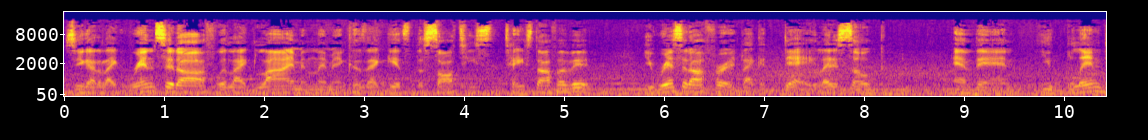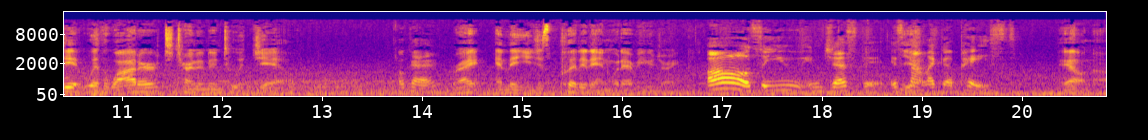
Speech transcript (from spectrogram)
So you gotta like rinse it off with like lime and lemon because that gets the salty taste off of it. You rinse it off for like a day, let it soak, and then you blend it with water to turn it into a gel, Okay. right? And then you just put it in whatever you drink. Oh, so you ingest it? It's Yeah. not like a paste. Hell no.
